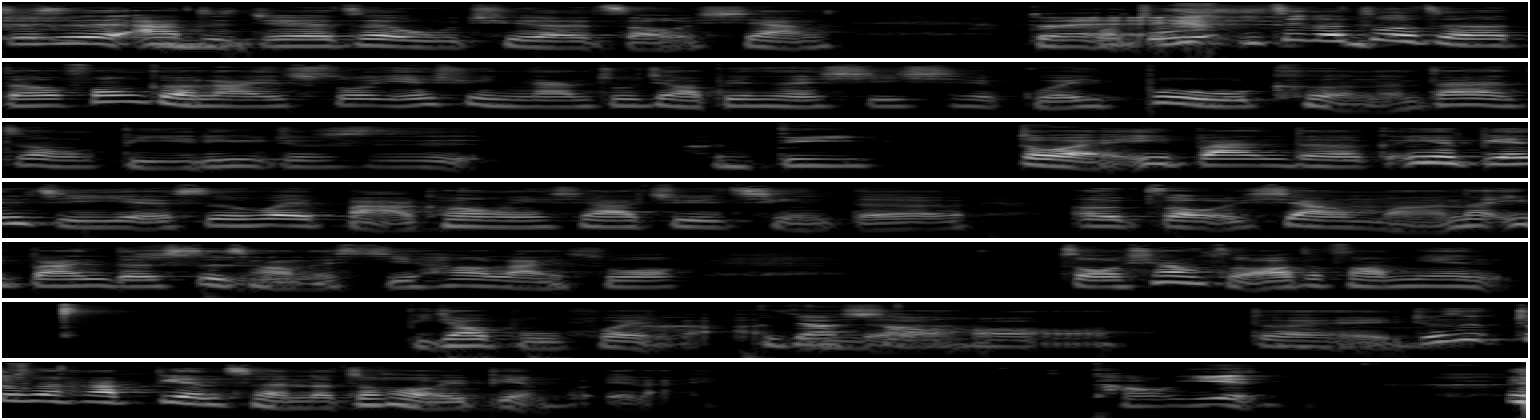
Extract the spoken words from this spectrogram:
这是阿紫觉得最无趣的走向。对，我觉得以这个作者的风格来说，也许男主角变成吸血鬼不无可能，当然这种比率就是很低。对，一般的，因为编辑也是会把控一下剧情的呃走向嘛。那一般的市场的喜好来说，走向走到这方面比较不会啦，比较少哦。对，就是就算他变成了，最后会变回来。讨厌。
